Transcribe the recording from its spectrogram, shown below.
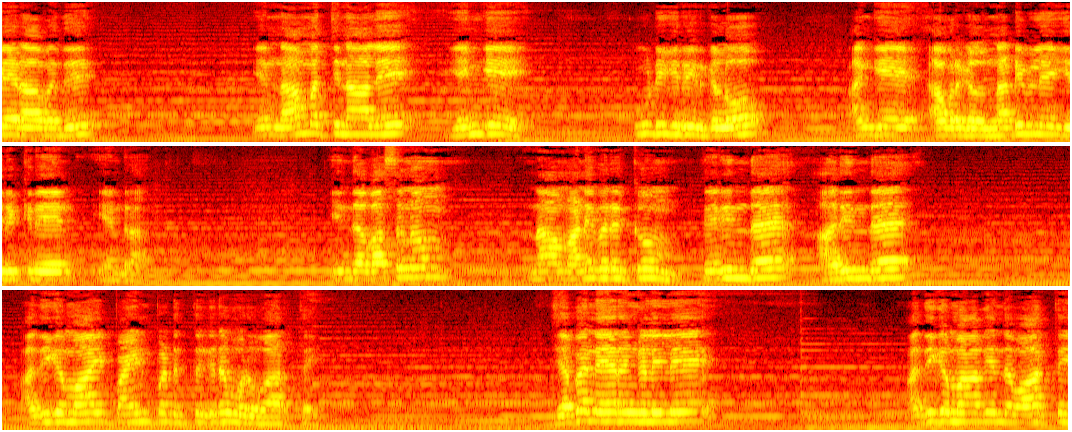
பேராவது என் நாமத்தினாலே எங்கே கூடுகிறீர்களோ அங்கே அவர்கள் நடுவிலே இருக்கிறேன் என்றார். இந்த வசனம் நாம் அனைவருக்கும் தெரிந்த அறிந்த அதிகமாய் பயன்படுத்துகிற ஒரு வார்த்தை. ஜெப நேரங்களிலே அதிகமாக இந்த வார்த்தை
